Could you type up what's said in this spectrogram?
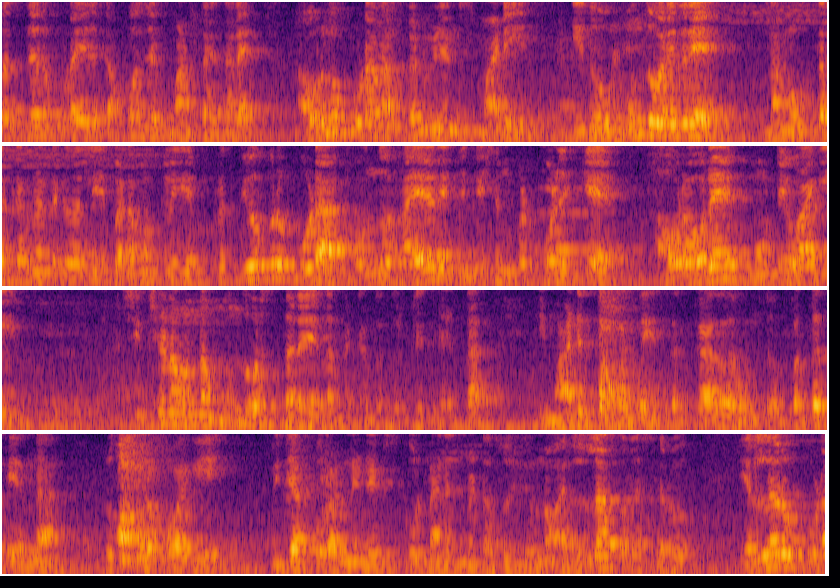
ತಜ್ಞರು ಕೂಡ ಇದಕ್ಕೆ ಅಪೋಸಿಟ್ ಮಾಡ್ತಾ ಇದ್ದಾರೆ. ಅವ್ರಿಗೂ ಕೂಡ ನಾವು ಕನ್ವಿನಿಯನ್ಸ್ ಮಾಡಿ, ಇದು ಮುಂದುವರಿದ್ರೆ ನಮ್ಮ ಉತ್ತರ ಕರ್ನಾಟಕದಲ್ಲಿ ಬಡ ಮಕ್ಕಳಿಗೆ ಪ್ರತಿಯೊಬ್ಬರು ಕೂಡ ಒಂದು ಹೈಯರ್ ಎಜುಕೇಶನ್ ಪಡ್ಕೊಳ್ಳಿಕ್ಕೆ ಅವರವರೇ ಮೋಟಿವ್ ಆಗಿ ಶಿಕ್ಷಣವನ್ನ ಮುಂದುವರಿಸ್ತಾರೆ ಅನ್ನತಕ್ಕಂಥ ದೃಷ್ಟಿಯಿಂದ ಹೇಳ್ತಾ, ಈ ಮಾಡಿರ್ತಕ್ಕಂಥ ಈ ಸರ್ಕಾರದ ಒಂದು ಪದ್ಧತಿಯನ್ನ ಹೃತ್ಪೂರ್ವಕವಾಗಿ Bijapur unaided school management association ಎಲ್ಲ ಸದಸ್ಯರು ಎಲ್ಲರೂ ಕೂಡ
